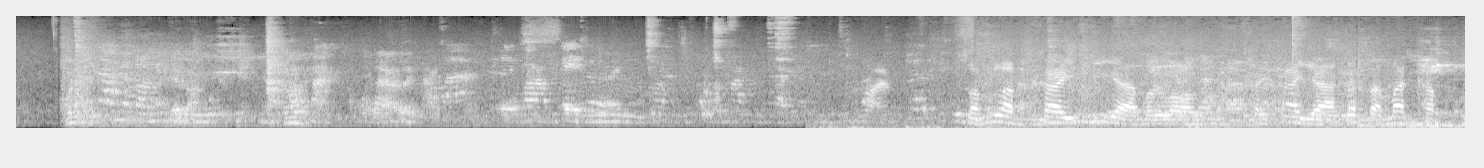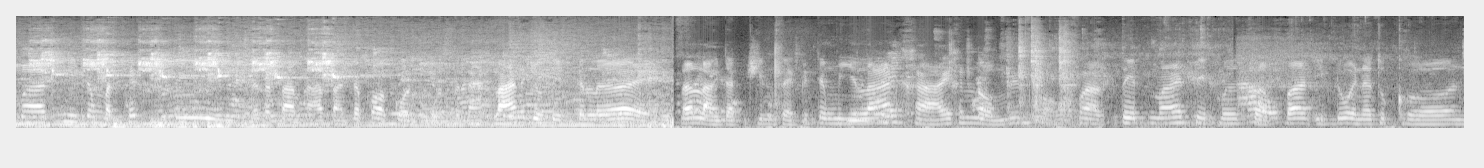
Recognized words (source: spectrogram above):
สำหรับใครที่อยากมาลองใช้ท่ายางก็สามารถขับมาที่จังหวัดเพชรบุรีแล้วก็ตามหาศาลเจ้าพ่อกวนอูนะร้านอยู่ติดกันเลย แล้วหลังจากกินเสร็จก็จะมีร้านขายขนมเป็นของฝากติดไม้ติดมือกลับบ้านอีกด้วยนะทุกคน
